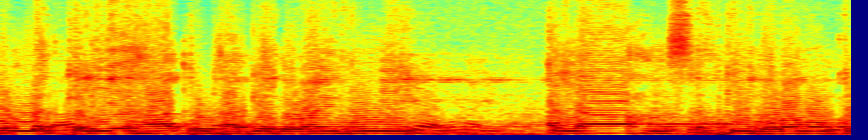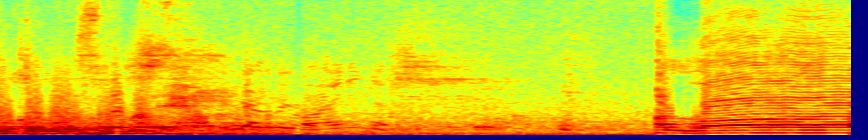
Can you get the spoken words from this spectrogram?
امت کے لیے ہاتھ اٹھا کے دعائیں ہوں گی۔ اللہ ہم سب کی دعاؤں کو قبول فرمائے۔ اللہ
